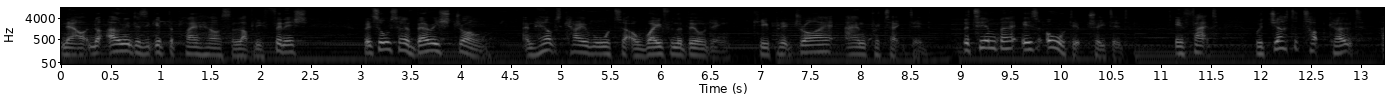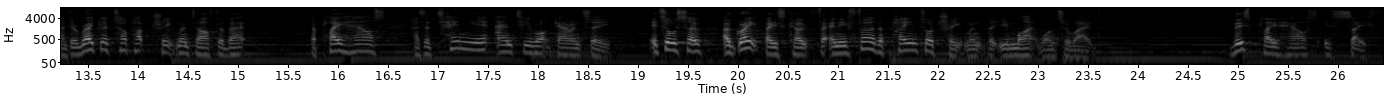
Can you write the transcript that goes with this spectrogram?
Now, not only does it give the playhouse a lovely finish, but it's also very strong and helps carry water away from the building, keeping it dry and protected. The timber is all dip treated. In fact, with just a top coat and a regular top-up treatment after that, the Playhouse has a 10-year anti-rot guarantee. It's also a great base coat for any further paint or treatment that you might want to add. This Playhouse is safe,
